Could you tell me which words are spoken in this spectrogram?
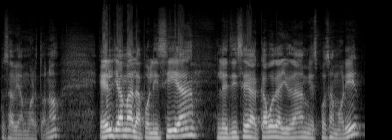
pues había muerto, ¿no? Él llama a la policía, les dice, acabo de ayudar a mi esposa a morir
